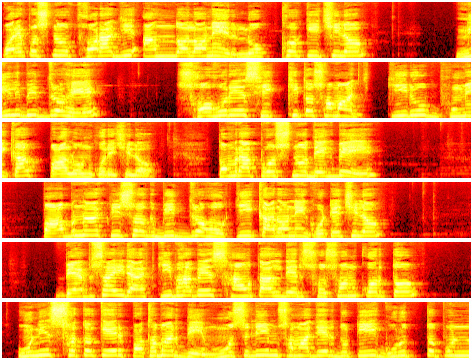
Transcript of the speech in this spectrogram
পরে প্রশ্ন, ফরাজি আন্দোলনের লক্ষ্য কি ছিল? নীল বিদ্রোহে শহরে শিক্ষিত সমাজ কিরূপ ভূমিকা পালন করেছিল? তোমরা প্রশ্ন দেখবে, পাবনা কৃষক বিদ্রোহ কি কারণে ঘটেছিল? ব্যবসায়ীরা কীভাবে সাঁওতালদের শোষণ করত? উনিশ শতকের প্রথমার্ধে মুসলিম সমাজের দুটি গুরুত্বপূর্ণ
